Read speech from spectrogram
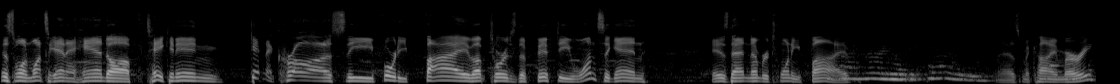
This one, once again, a handoff taken in, getting across the 45 up towards the 50. Once again, is that number 25 as Mackay Murray.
